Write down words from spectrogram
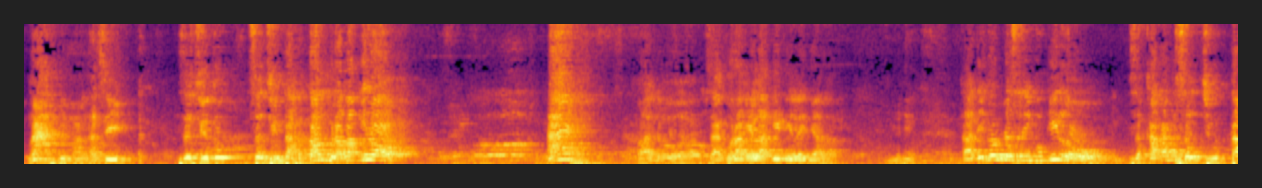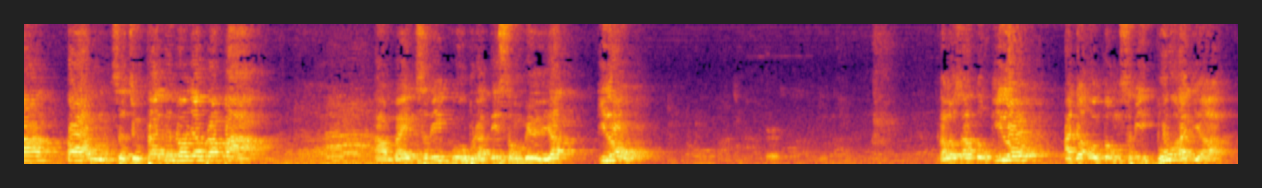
Nah, gimana sih? Sejuta, sejuta ton berapa kilo? Eh? Waduh, saya kurangi lagi nilainya lah. Tadi kan udah seribu kilo, sekarang sejuta ton. Sejuta itu nolnya berapa? Tambahin seribu, berarti sembilan kilo. Kalau satu kilo ada untung seribu aja,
